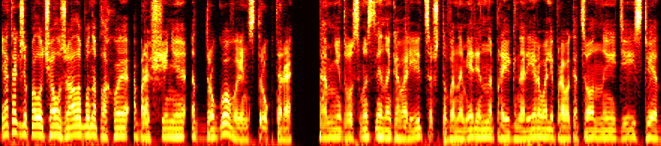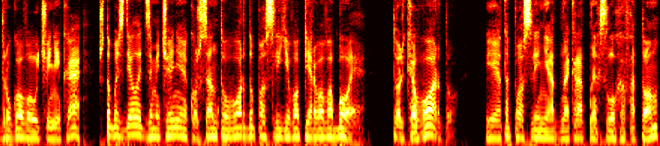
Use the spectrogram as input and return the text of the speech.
Я также получал жалобу на плохое обращение от другого инструктора. Там недвусмысленно говорится, что вы намеренно проигнорировали провокационные действия другого ученика, чтобы сделать замечание курсанту Ворду после его первого боя. Только Ворду. И это после неоднократных слухов о том,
